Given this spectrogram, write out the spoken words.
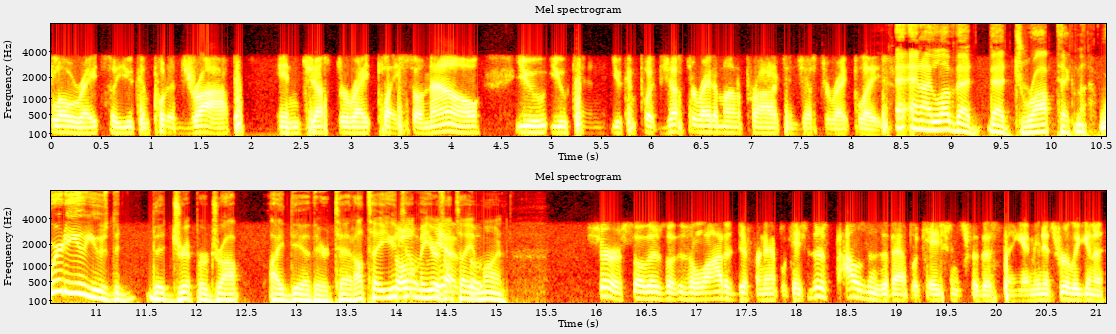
flow rate so you can put a drop in just the right place. So now you you can you can put just the right amount of product in just the right place. And, and I love that that drop technology. Where do you use the the drip or drop idea there, Ted? I'll tell you. You So, tell me yours. yeah, I'll tell you mine. Sure. So there's a, there's a lot of different applications. There's thousands of applications for this thing. I mean, it's really going to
